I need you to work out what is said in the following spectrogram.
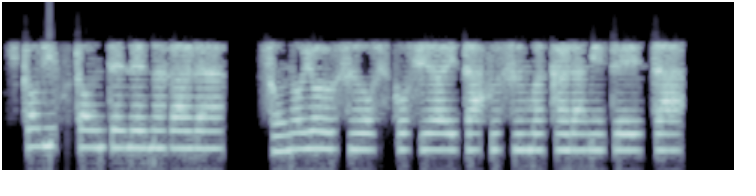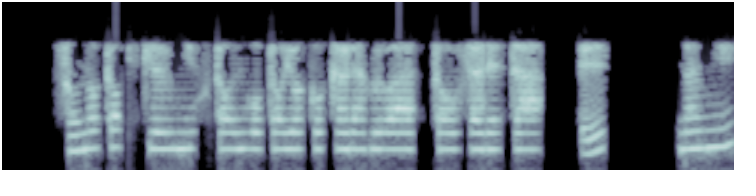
一人布団で寝ながら、その様子を少し開いた襖から見ていた。その時急に布団ごと横からぐわーっと押された。え？何？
